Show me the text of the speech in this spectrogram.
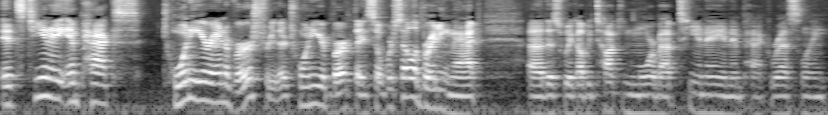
it's TNA Impact's 20 year anniversary, their 20 year birthday. So we're celebrating that uh, this week. I'll be talking more about TNA and Impact Wrestling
